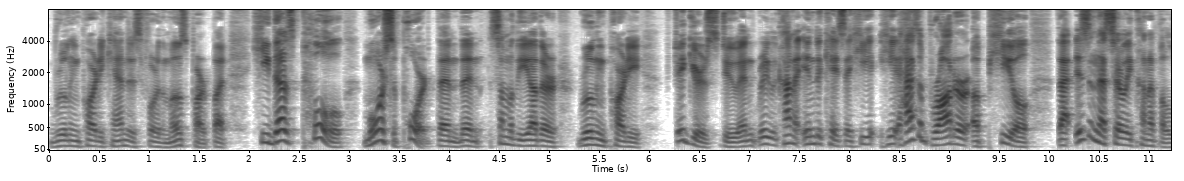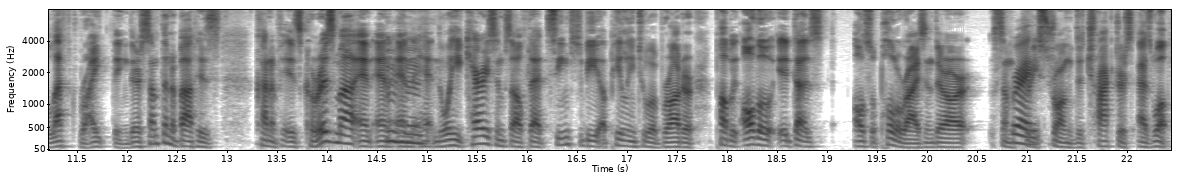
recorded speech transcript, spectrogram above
ruling party candidates for the most part, but he does pull more support than, than some of the other ruling party figures do and really kind of indicates that he, he has a broader appeal that isn't necessarily kind of a left right thing. There's something about his kind of his charisma and and, mm-hmm. and, and the way he carries himself that seems to be appealing to a broader public. Although it does also polarize, and there are some right. pretty strong detractors as well.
